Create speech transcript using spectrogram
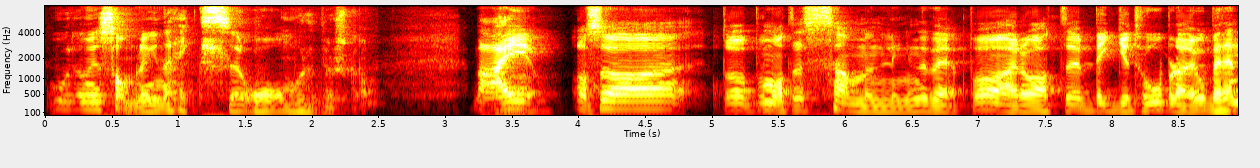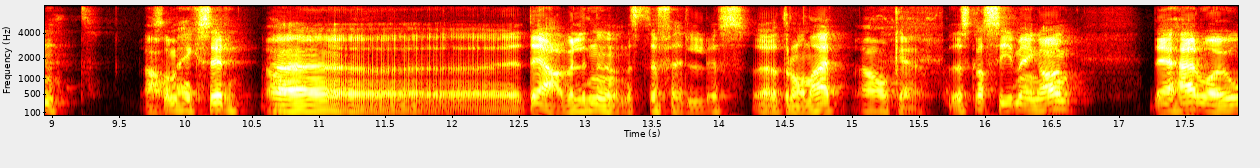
hvordan vil vi sammenligne hekse og morderskap? Nei, altså Å på en måte sammenligne det på, er jo at begge to ble jo brent Ja. som hekser. Ja. det er vel den eneste felles eh, her. Ja, ok. Det skal si med en gang Det her var jo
